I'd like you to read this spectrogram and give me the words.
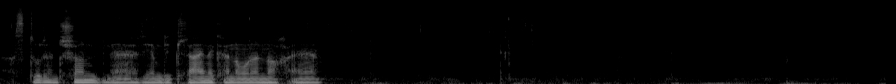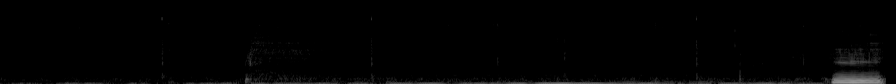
Was hast du denn schon? Ne, die haben die kleine Kanone noch, ey. Hm.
